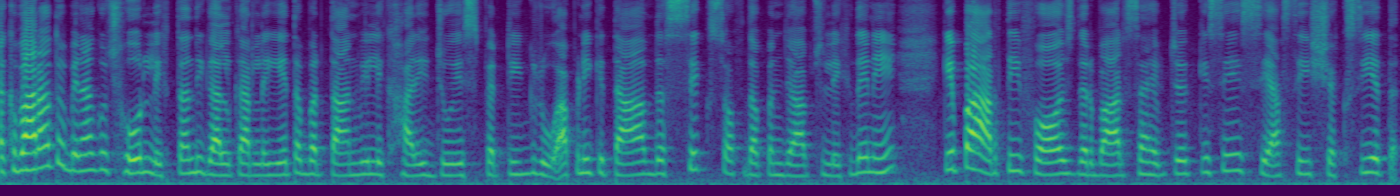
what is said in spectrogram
ਅਖਬਾਰਾਂ ਤੋਂ ਬਿਨਾਂ ਕੁਝ ਹੋਰ ਲਿਖਤਾਂ ਦੀ ਗੱਲ ਕਰ ਲਈਏ ਤਾਂ ਬਰਤਾਨਵੀ ਲਿਖਾਰੀ ਜੋਇਸ ਪੈਟੀਗਰੂ ਆਪਣੀ ਕਿਤਾਬ the Sikhs of the Punjab 'ਚ ਲਿਖਦੇ ਨੇ ਕਿ ਭਾਰਤੀ ਫੌਜ ਦਰਬਾਰ ਸਾਹਿਬ 'ਚ ਕਿਸੇ ਸਿਆਸੀ ਸ਼ਖਸੀਅਤ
